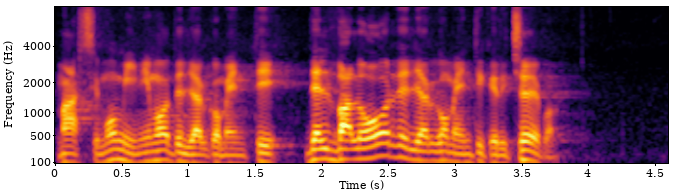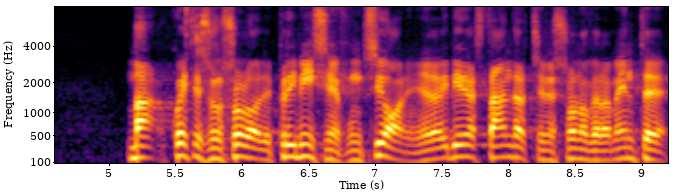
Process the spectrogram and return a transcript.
massimo o minimo del valore degli argomenti che ricevono ma queste sono solo le primissime funzioni, nella libreria standard ce ne sono veramente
